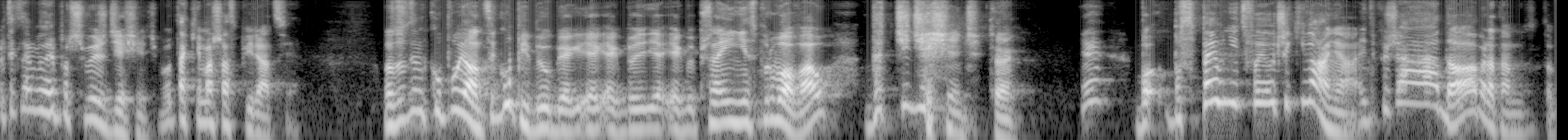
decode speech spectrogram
Ale tak naprawdę potrzebujesz 10, bo takie masz aspiracje. No to ten kupujący głupi byłby, jakby, jakby przynajmniej nie spróbował, dać ci 10. Tak. Nie? Bo, bo spełni twoje oczekiwania. I ty powiesz, a dobra, tam to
